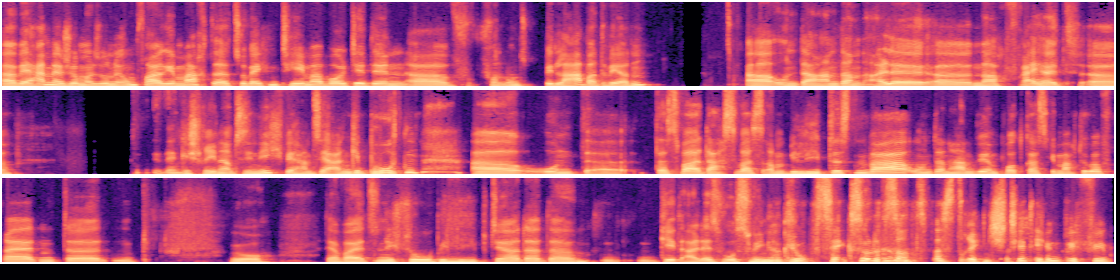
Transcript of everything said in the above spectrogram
Äh, wir haben ja schon mal so eine Umfrage gemacht, äh, zu welchem Thema wollt ihr denn äh, von uns belabert werden? Äh, und da haben dann alle nach Freiheit geschrien haben sie nicht, wir haben sie angeboten. und das war das, was am beliebtesten war. Und dann haben wir einen Podcast gemacht über Freiheit und ja der war jetzt nicht so beliebt. Ja, da, da geht alles, wo Swingerclub, Sex oder sonst was drinsteht, irgendwie viel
